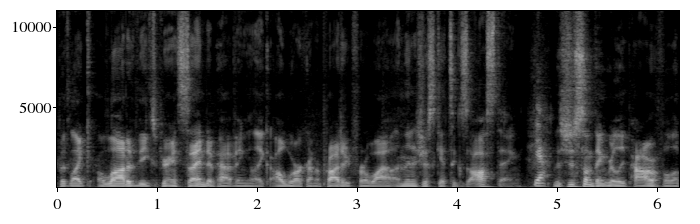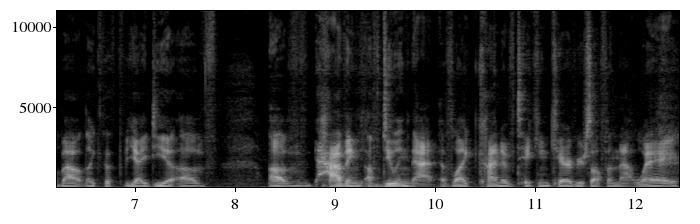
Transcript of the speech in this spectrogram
but like a lot of the experiences I end up having, like I'll work on a project for a while and then it just gets exhausting. Yeah. there's just something really powerful about like the the idea of of having of doing that of like kind of taking care of yourself in that way.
